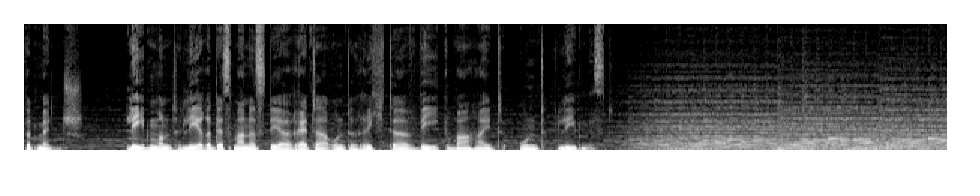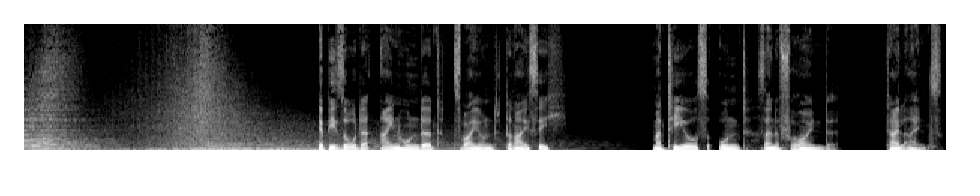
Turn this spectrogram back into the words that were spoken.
wird Mensch. Leben und Lehre des Mannes, der Retter und Richter, Weg, Wahrheit und Leben ist. Episode 132 Matthäus und seine Freunde Teil 1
